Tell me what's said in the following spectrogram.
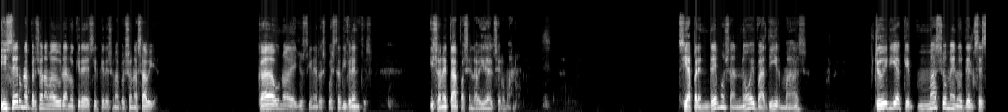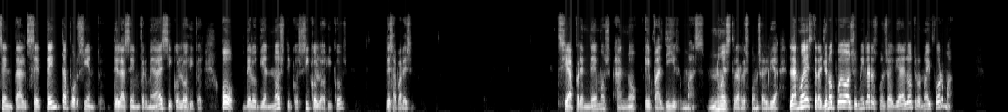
Y ser una persona madura no quiere decir que eres una persona sabia. Cada uno de ellos tiene respuestas diferentes. Y son etapas en la vida del ser humano. Si aprendemos a no evadir más, yo diría que más o menos del 60 al 70% de las enfermedades psicológicas o de los diagnósticos psicológicos desaparecen. Si aprendemos a no evadir más nuestra responsabilidad, la nuestra, yo no puedo asumir la responsabilidad del otro, no hay forma,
